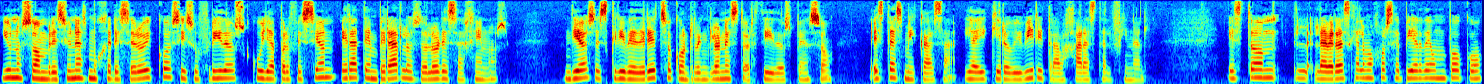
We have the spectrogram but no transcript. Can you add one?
y unos hombres y unas mujeres heroicos y sufridos cuya profesión era temperar los dolores ajenos. Dios escribe derecho con renglones torcidos, pensó. Esta es mi casa, y ahí quiero vivir y trabajar hasta el final. Esto, la verdad es que a lo mejor se pierde un poco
